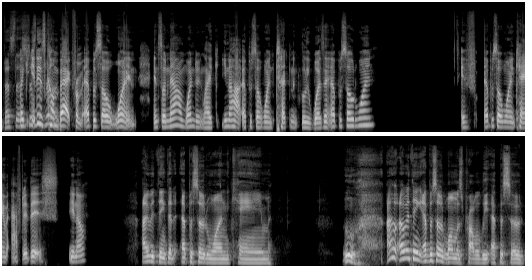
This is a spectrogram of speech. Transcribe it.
that's like it has come back from episode one. And so now I'm wondering, like, you know how episode one technically wasn't episode one? If episode one came after this, you know? I would think that episode one came. Ooh, I, I would think episode one was probably episode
